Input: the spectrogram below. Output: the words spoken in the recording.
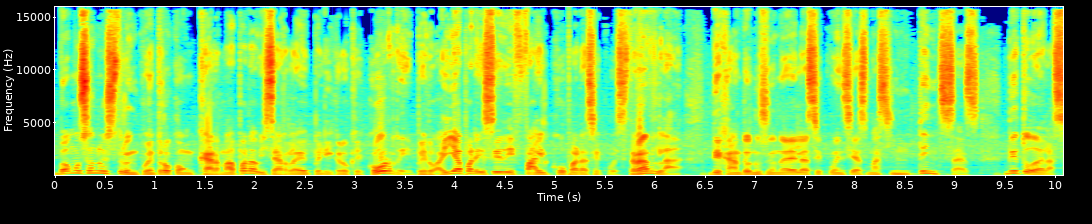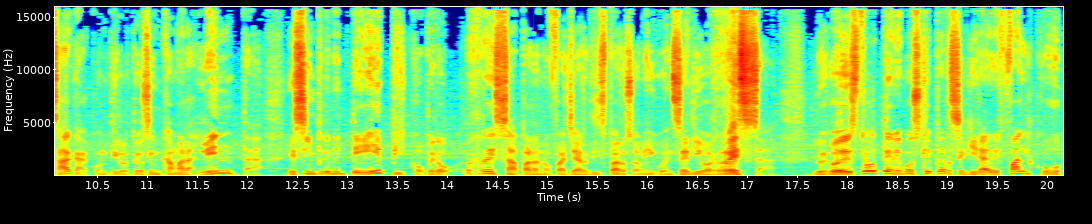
vamos a nuestro encuentro con Karma para avisarla del peligro que corre, pero ahí aparece De Falco para secuestrarla, dejándonos una de las secuencias más intensas de toda la saga, con tiroteos en cámara lenta. Es simplemente épico, pero reza para no fallar disparos, amigo, en serio, reza. Luego de esto tenemos que perseguir a De Falco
